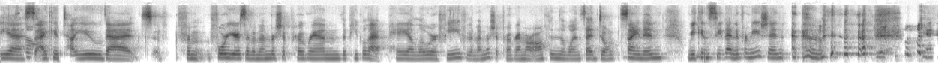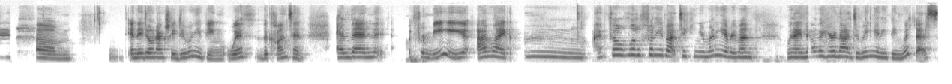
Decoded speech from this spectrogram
Yes, so. I can tell you that from four years of a membership program, the people that pay a lower fee for the membership program are often the ones that don't sign in. We can see that information. and, um, and they don't actually do anything with the content. And then for me, I'm like, mm, I feel a little funny about taking your money every month when I know that you're not doing anything with this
